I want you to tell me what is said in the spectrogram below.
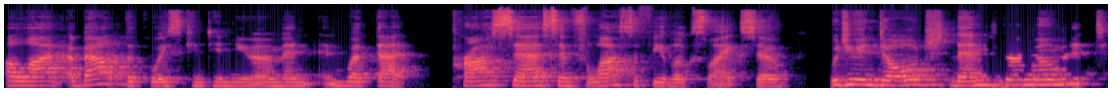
a lot about the Kois continuum and, and what that process and philosophy looks like. So, would you indulge them for a moment?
